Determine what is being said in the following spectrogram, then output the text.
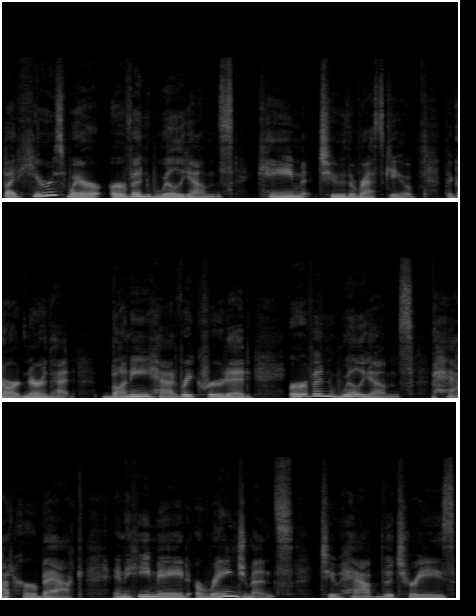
But here's where Irvin Williams came to the rescue. The gardener that Bunny had recruited, Irvin Williams, had her back and he made arrangements to have the trees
